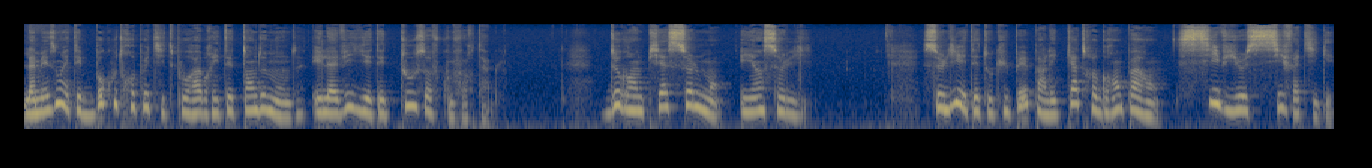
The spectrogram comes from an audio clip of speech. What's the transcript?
La maison était beaucoup trop petite pour abriter tant de monde, et la vie y était tout sauf confortable. Deux grandes pièces seulement et un seul lit. Ce lit était occupé par les quatre grands-parents, si vieux, si fatigués,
